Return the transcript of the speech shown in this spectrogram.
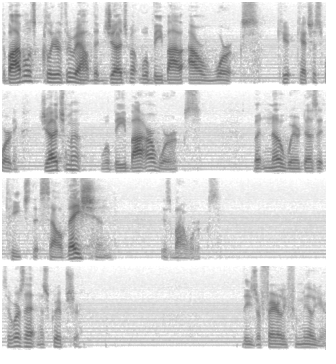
The Bible is clear throughout that judgment will be by our works. Catch this wording. Judgment will be by our works, but nowhere does it teach that salvation is by works. So, where's that in the scripture? These are fairly familiar.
